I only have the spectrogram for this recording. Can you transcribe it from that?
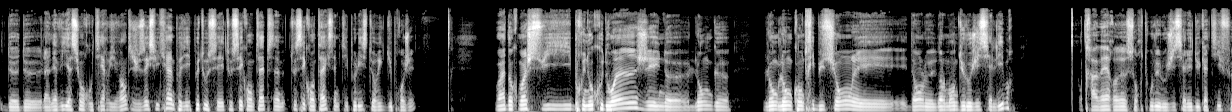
de, la navigation routière vivante. je vous expliquerai un petit peu tous ces, tous ces contextes, tous ces contextes, un petit peu l'historique du projet. Voilà, donc moi je suis Bruno Coudouin, j'ai une longue, longue, longue contribution et dans, le, dans le monde du logiciel libre, à travers euh, surtout le logiciel éducatif,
